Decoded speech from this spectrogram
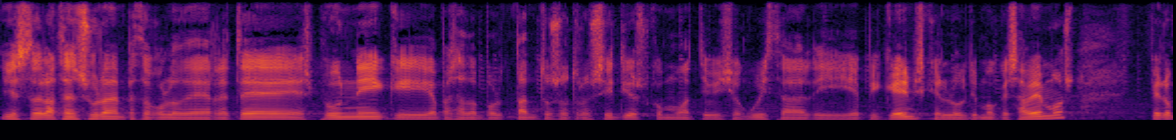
Y esto de la censura empezó con lo de RT, Sputnik y ha pasado por tantos otros sitios como Activision Blizzard y Epic Games, que es lo último que sabemos, pero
